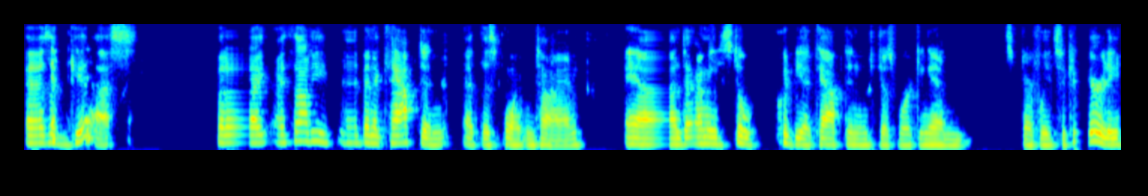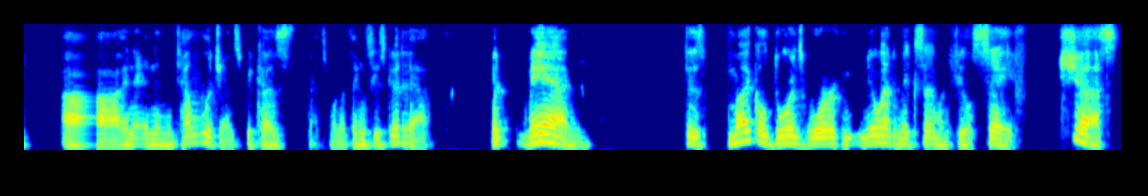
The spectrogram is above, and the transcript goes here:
as a guess. But I, I thought he had been a captain at this point in time. And I mean, he still could be a captain just working in Starfleet security uh, and, and intelligence because that's one of the things he's good at. But man, does Michael Dorn's Worf know how to make someone feel safe? Just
